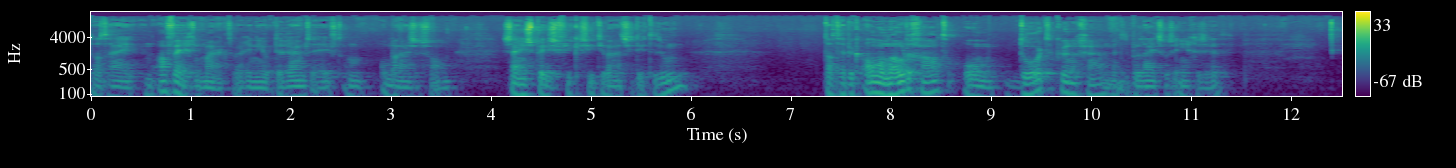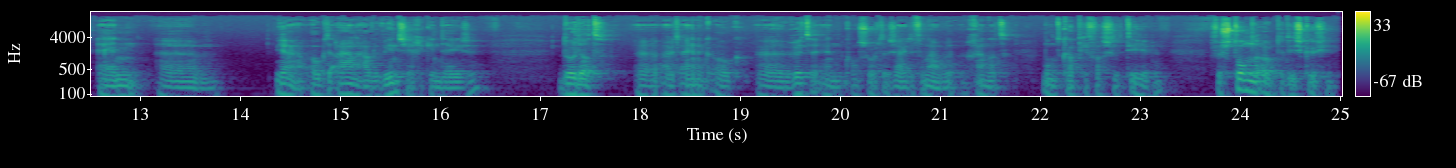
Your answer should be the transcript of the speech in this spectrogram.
Dat hij een afweging maakt waarin hij ook de ruimte heeft om op basis van zijn specifieke situatie dit te doen. Dat heb ik allemaal nodig gehad om door te kunnen gaan met het beleid zoals ingezet. En ehm, ja, ook de aanhouden wint, zeg ik in deze. Doordat eh, uiteindelijk ook eh, Rutte en consorten zeiden van nou, we gaan dat mondkapje faciliteren, verstomde ook de discussie.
